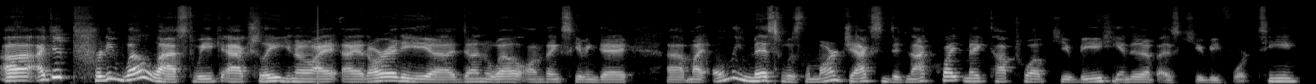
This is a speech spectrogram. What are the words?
Uh, I did pretty well last week, actually. You know, I, I had already uh, done well on Thanksgiving Day. Uh, my only miss was Lamar Jackson did not quite make top 12 QB. He ended up as QB 14.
